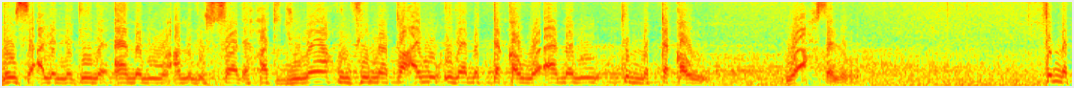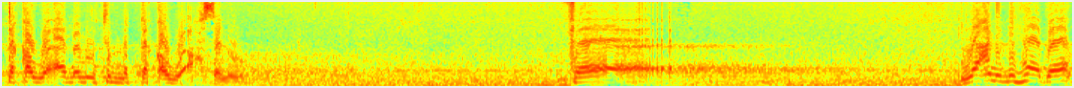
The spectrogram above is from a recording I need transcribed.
ليس على الذين آمنوا وعملوا الصالحات جناح فيما طعموا إذا ما اتقوا وآمنوا ثم اتقوا وأحسنوا. ثم اتقوا وآمنوا ثم اتقوا وأحسنوا. ف يعني بهذا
